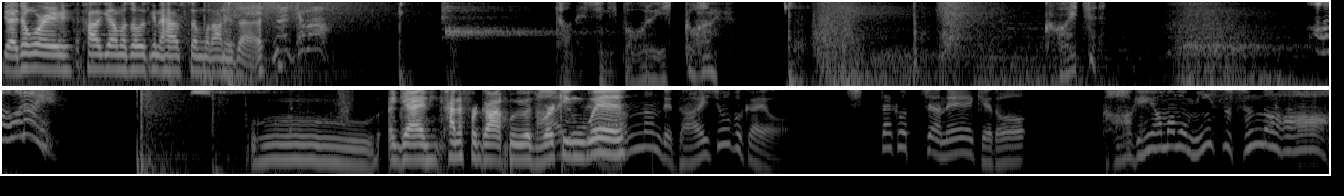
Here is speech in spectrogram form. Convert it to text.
yeah, don't worry. Kageyama's always gonna have someone on his ass. Ooh. Again, he kind of forgot who he was working with. で大丈夫かよ。知ったこっちゃねえけど。影山もミスすんだな。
